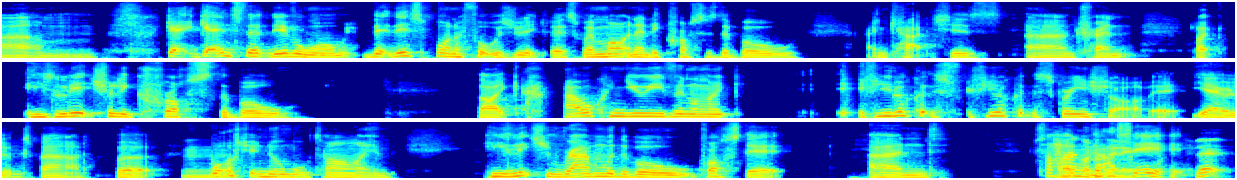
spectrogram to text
Um, get get into the, the other one. This one I thought was ridiculous. When Martinelli crosses the ball and catches um, Trent, like he's literally crossed the ball. Like, how can you even like? If you look at this, if you look at the screenshot of it, yeah, it looks bad. But mm. what's your normal time? He literally ran with the ball, crossed it, and So hang on a that's it. Let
